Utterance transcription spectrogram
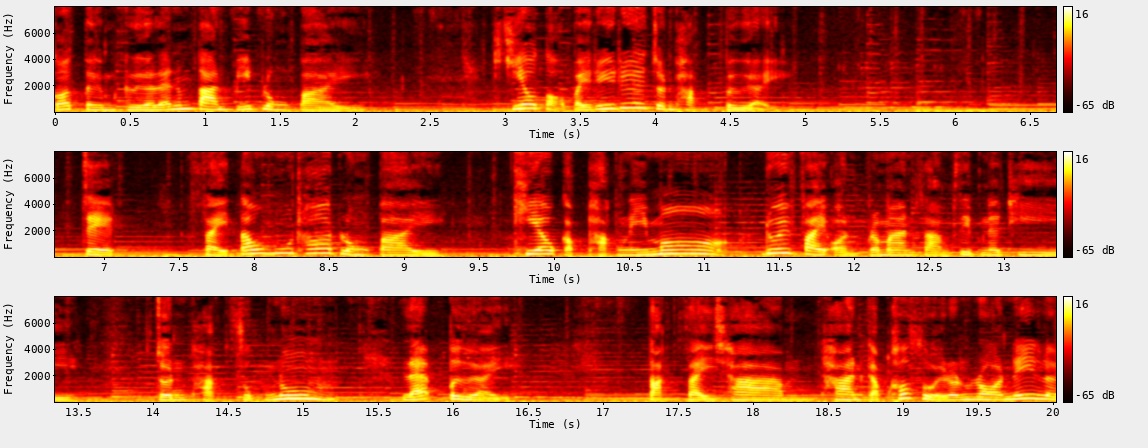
ก็เติมเกลือและน้ำตาลปี๊บลงไป เคี่ยวต่อไปเรื่อยๆ จนผักเปื่อย 7. ใส่เต้าหู้ทอดลงไป เคี่ยวกับผักในหม้อด้วยไฟอ่อนประมาณ 30 นาที จนผักสุกนุ่ม และเปื่อย ตักใส่ชาม ทานกับข้าวสวยร้อนๆได้เล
